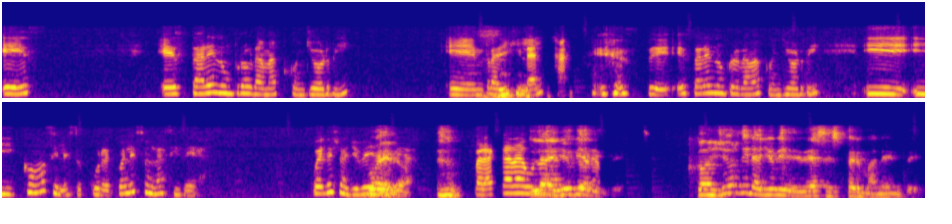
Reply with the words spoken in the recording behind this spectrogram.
es estar en un programa con Jordi en Radio Gilal? este, estar en un programa con Jordi y, cómo se les ocurre, cuáles son las ideas, cuál es la lluvia de ideas para cada uno la lluvia de ideas. Con Jordi la lluvia de ideas es permanente,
